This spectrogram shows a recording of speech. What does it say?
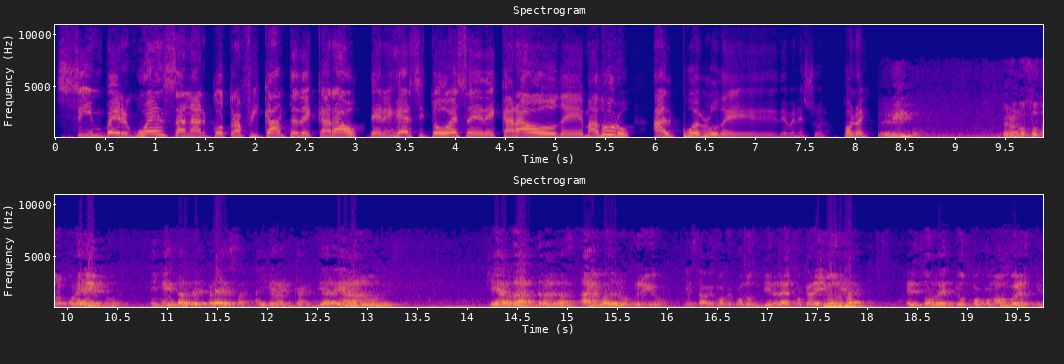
sinvergüenza narcotraficante descarado del ejército ese descarado de Maduro al pueblo de, Venezuela. Ponlo ahí. Pero nosotros, por ejemplo, en estas represas hay gran cantidad de árboles que arrastran las aguas de los ríos, que sabemos que cuando viene la época de lluvia, el torrente es un poco más fuerte.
